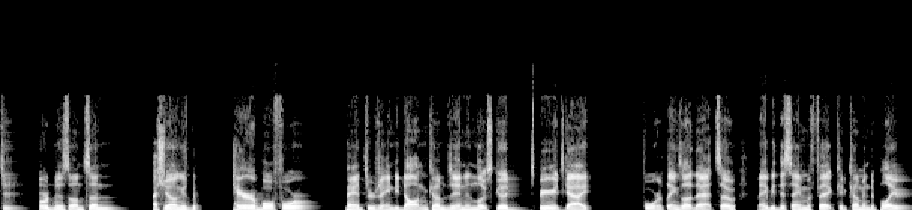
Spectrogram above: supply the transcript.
t- on Sunday. Ash Young has been terrible for Panthers. Andy Dalton comes in and looks good experienced guy for things like that. So maybe the same effect could come into play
